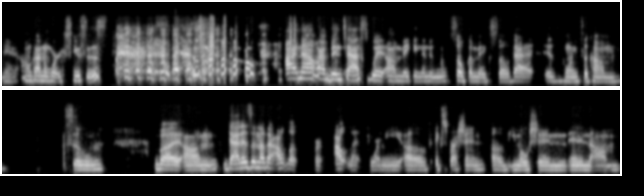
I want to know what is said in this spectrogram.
man, I don't got no more excuses. so, I now have been tasked with um, making a new soca mix, so that is going to come soon. But um, that is another outlet for outlet for me of expression of emotion and um,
